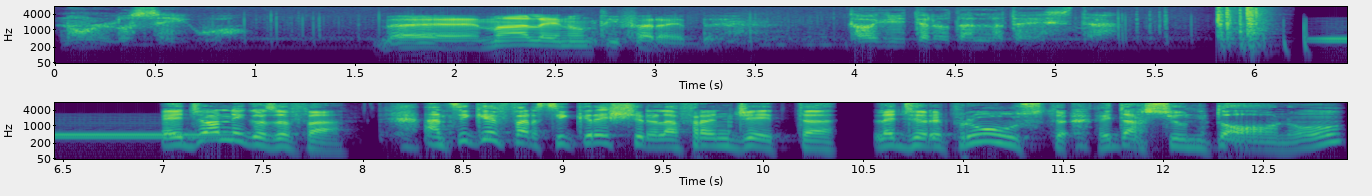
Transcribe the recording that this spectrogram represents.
non lo seguo. Beh, male non ti farebbe. Toglitelo dalla testa. E Johnny cosa fa? Anziché farsi crescere la frangetta, leggere Proust e darsi un tono,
